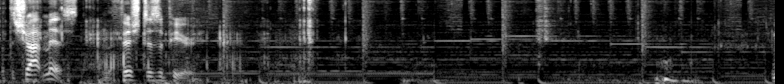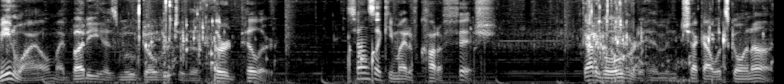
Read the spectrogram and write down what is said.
but the shot missed and the fish disappeared. Meanwhile, my buddy has moved over to the third pillar. Sounds like he might have caught a fish. Gotta go over to him and check out what's going on.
